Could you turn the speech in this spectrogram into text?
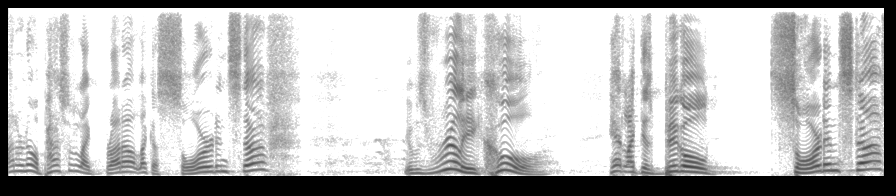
I don't know, pastor like brought out like a sword and stuff. It was really cool. He had like this big old sword and stuff.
